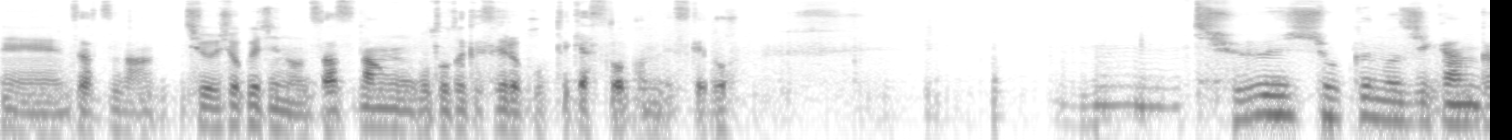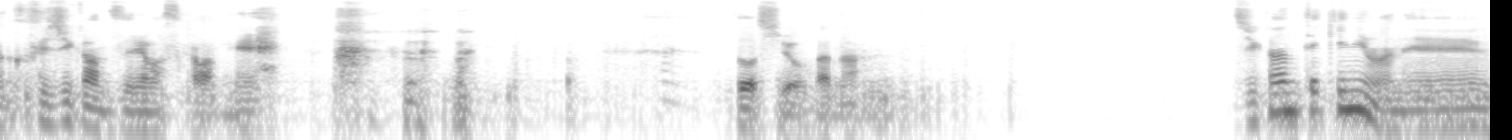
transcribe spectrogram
えー、雑談、昼食時の雑談をお届けするポッドキャストなんですけど、昼食の時間が9時間ずれますからね。どうしようかな。時間的にはね、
